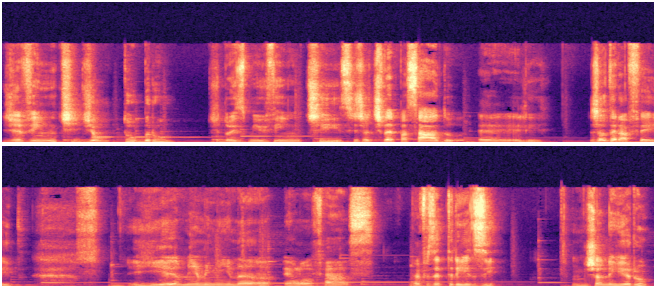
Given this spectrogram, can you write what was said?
dia 20 de outubro de 2020. Se já tiver passado, é, ele já terá feito. E a minha menina, ela faz. vai fazer 13 em janeiro.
